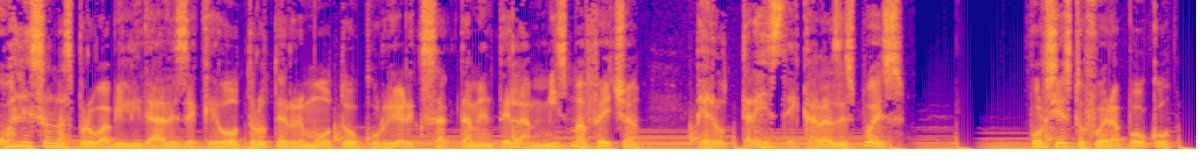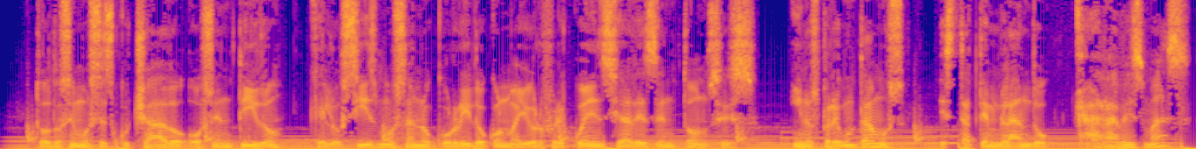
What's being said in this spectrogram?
¿Cuáles son las probabilidades de que otro terremoto ocurriera exactamente la misma fecha, pero tres décadas después? Por si esto fuera poco, todos hemos escuchado o sentido que los sismos han ocurrido con mayor frecuencia desde entonces. Y nos preguntamos, ¿está temblando cada vez más?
